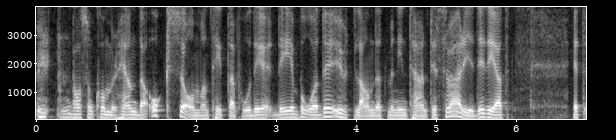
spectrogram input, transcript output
vad som kommer hända också om man tittar på det. Det är både utlandet men internt i Sverige. Det är det att ett,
